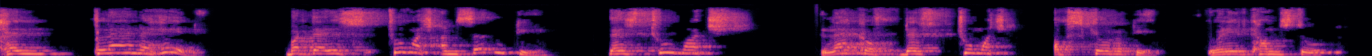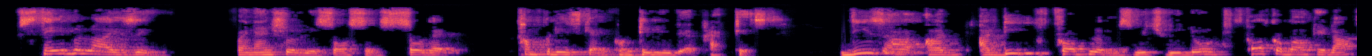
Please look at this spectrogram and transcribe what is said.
can plan ahead. But there is too much uncertainty. There's too much lack of, there's too much obscurity when it comes to stabilizing financial resources so that companies can continue their practice. These are, are, are deep problems which we don't talk about enough,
